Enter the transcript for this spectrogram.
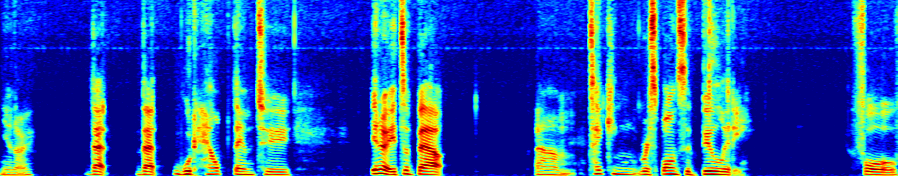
you know that that would help them to you know it's about um, taking responsibility for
